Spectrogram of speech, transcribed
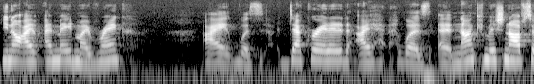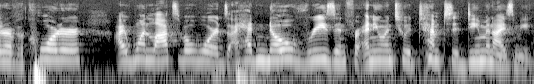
You know, I, I made my rank. I was decorated. I was a non commissioned officer of the quarter. I won lots of awards. I had no reason for anyone to attempt to demonize me.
